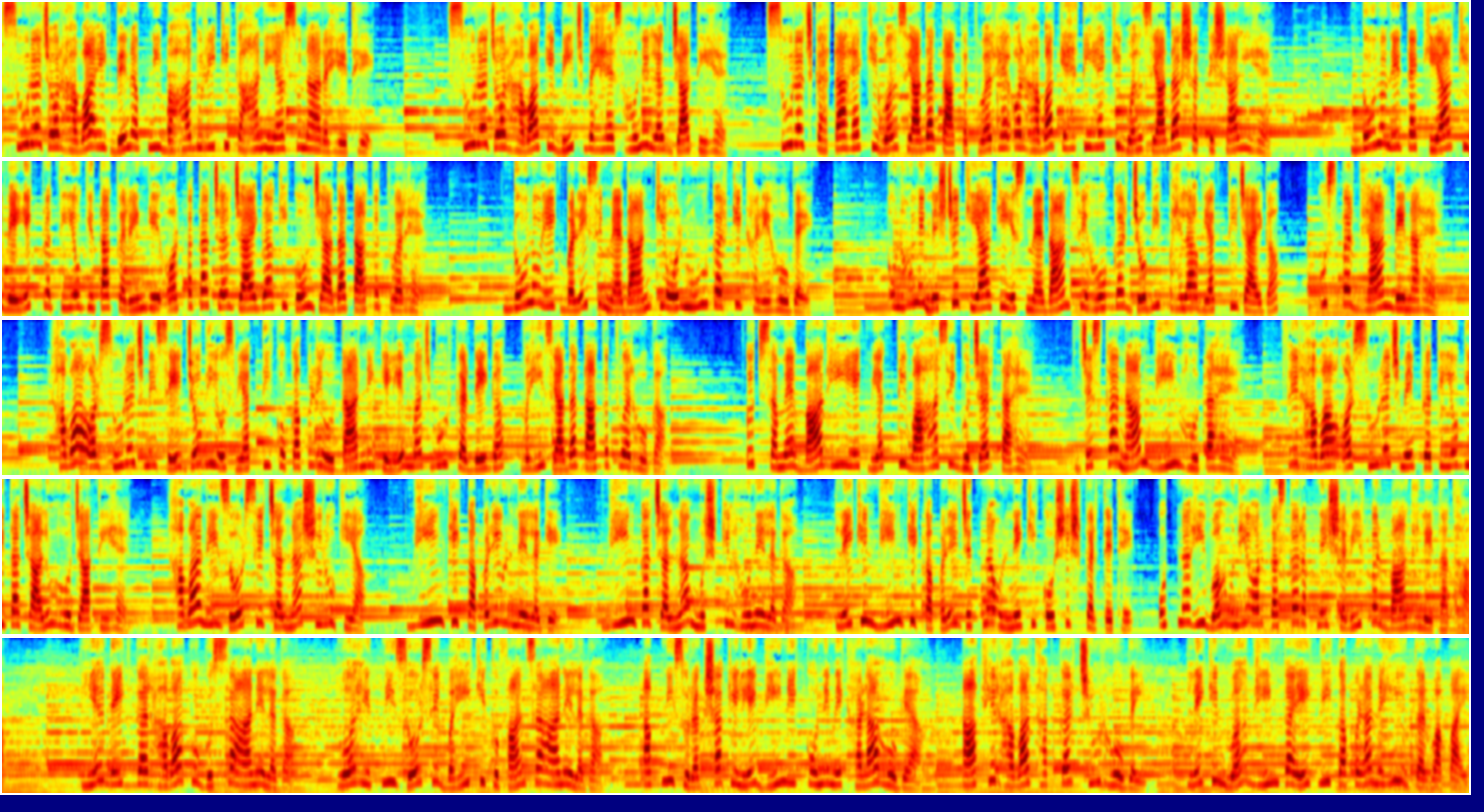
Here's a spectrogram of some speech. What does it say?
सूरज और हवा एक दिन अपनी बहादुरी की कहानियाँ सुना रहे थे। सूरज और हवा के बीच बहस होने लग जाती है। सूरज कहता है कि वह ज़्यादा ताकतवर है और हवा कहती है कि वह ज़्यादा शक्तिशाली है। दोनों ने तय किया कि वे एक प्रतियोगिता करेंगे और पता चल जाएगा कि कौन ज़्यादा ताकतवर है। दोनों एक बड़े से मैदान की ओर मुँह करके खड़े हो गए। उन्होंने निश्चय किया कि इस मैदान से होकर जो भी पहला व्यक्ति जाएगा, उस पर ध्यान देना है। हवा और सूरज में से जो भी उस व्यक्ति को कपड़े उतारने के लिए मजबूर कर देगा, वही ज़्यादा ताकतवर होगा। कुछ समय बाद ही एक व्यक्ति वहाँ से गुजरता है, जिसका नाम भीम होता है। फिर हवा और सूरज में प्रतियोगिता चालू हो जाती है। हवा ने ज़ोर से चलना शुरू किया। भीम के कपड़े उड़ने लगे। भीम का चलना मुश्किल होने लगा। लेकिन भीम के कपड़े जितना उड़ने की कोशिश करते थे, उतना ही वह उन्हें और कसकर अपने शरीर पर बाँध लेता था। यह देखकर हवा को गुस्सा आने लगा। वह इतनी ज़ोर से बही कि तूफ़ान सा आने लगा। अपनी सुरक्षा के लिए भीम एक कोने में खड़ा हो गया। आखिर हवा थक कर चूर हो गई, लेकिन वह भीम का एक भी कपड़ा नहीं उतरवा पाई।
